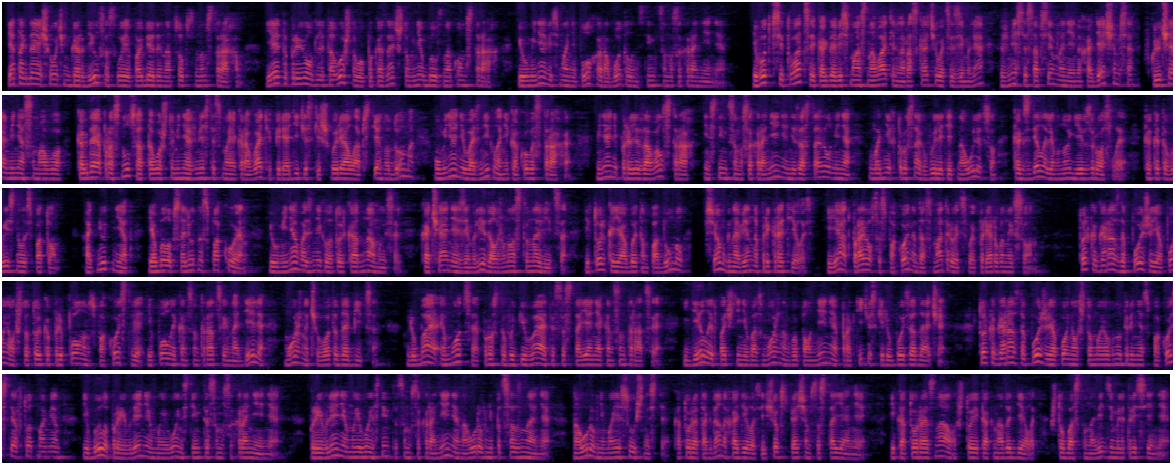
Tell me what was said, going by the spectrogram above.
Я тогда еще очень гордился своей победой над собственным страхом. Я это привел для того, чтобы показать, что мне был знаком страх – и у меня весьма неплохо работал инстинкт самосохранения. И вот в ситуации, когда весьма основательно раскачивается Земля вместе со всем на ней находящимся, включая меня самого, когда я проснулся от того, что меня вместе с моей кроватью периодически швыряло об стену дома, у меня не возникло никакого страха. Меня не парализовал страх, инстинкт самосохранения не заставил меня в одних трусах вылететь на улицу, как сделали многие взрослые, как это выяснилось потом. Отнюдь нет, я был абсолютно спокоен, и у меня возникла только одна мысль – качание Земли должно остановиться, и только я об этом подумал, все мгновенно прекратилось, и я отправился спокойно досматривать свой прерванный сон. Только гораздо позже я понял, что только при полном спокойствии и полной концентрации на деле можно чего-то добиться. Любая эмоция просто выбивает из состояния концентрации и делает почти невозможным выполнение практически любой задачи – только гораздо позже я понял, что мое внутреннее спокойствие в тот момент и было проявлением моего инстинкта самосохранения. Проявление моего инстинкта самосохранения на уровне подсознания, на уровне моей сущности, которая тогда находилась еще в спящем состоянии, и которая знала, что и как надо делать, чтобы остановить землетрясение.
